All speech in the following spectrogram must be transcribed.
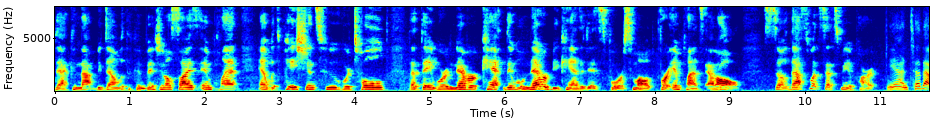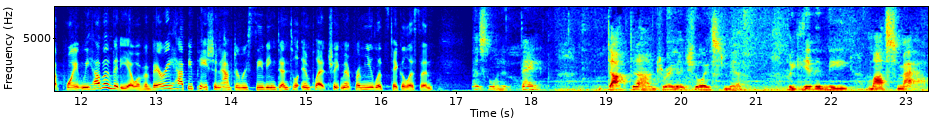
that cannot be done with a conventional size implant, and with patients who were told that they were never can they will never be candidates for small for implants at all. So that's what sets me apart. Yeah, and to that point, we have a video of a very happy patient after receiving dental implant treatment from you. Let's take a listen. I just want to thank Dr. Andrea Joy Smith for giving me my smile.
